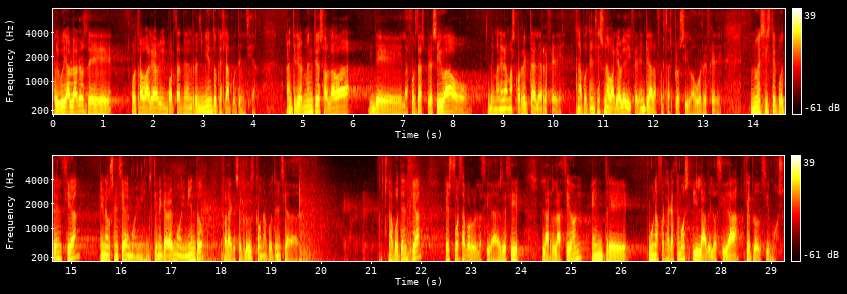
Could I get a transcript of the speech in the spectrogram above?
Hoy voy a hablaros de otra variable importante en el rendimiento que es la potencia. Anteriormente os hablaba de la fuerza explosiva o de manera más correcta el RFD. La potencia es una variable diferente a la fuerza explosiva o RFD. No existe potencia en ausencia de movimiento. Tiene que haber movimiento para que se produzca una potencia dada. La potencia es fuerza por velocidad, es decir, la relación entre una fuerza que hacemos y la velocidad que producimos.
